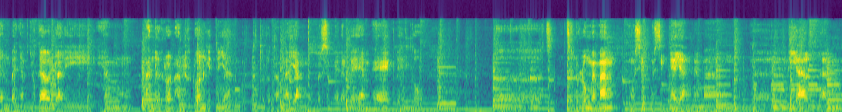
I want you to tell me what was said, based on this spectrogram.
kemudian banyak juga dari yang underground underground gitu ya. Terutama yang bersepeda BMX itu eh, cenderung memang musik-musiknya yang memang liar dan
